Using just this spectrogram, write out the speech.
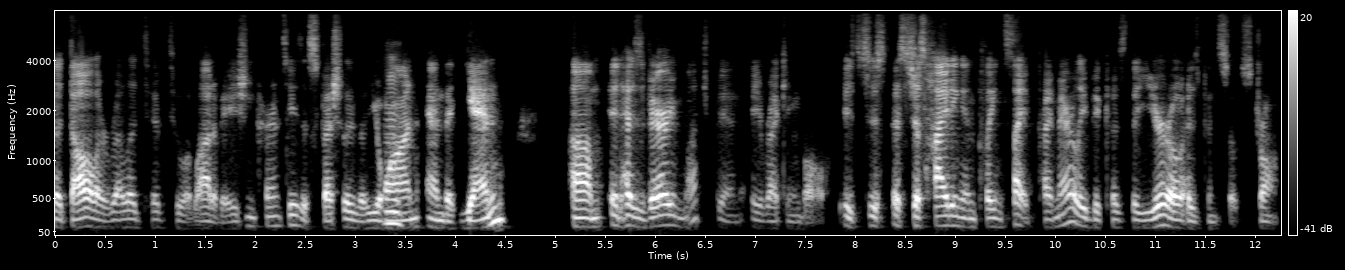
the dollar relative to a lot of Asian currencies, especially the mm. yuan mm. and the yen, um, it has very much been a wrecking ball. It's just it's just hiding in plain sight, primarily because the euro has been so strong.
